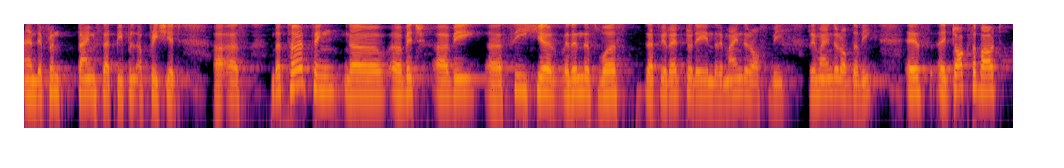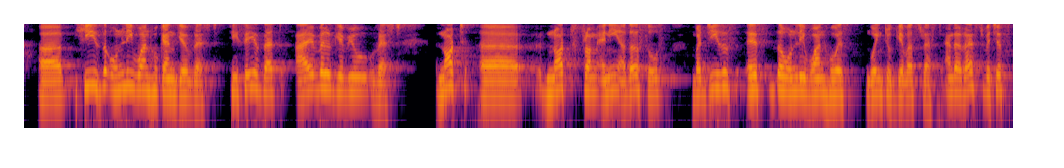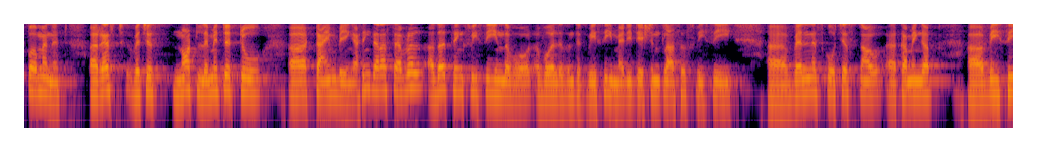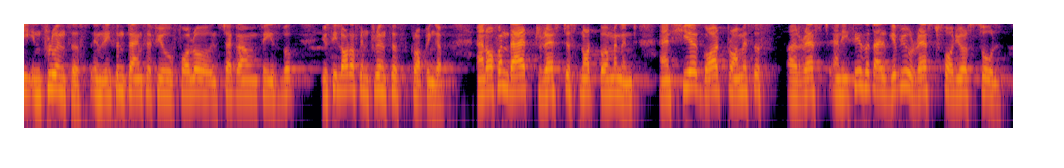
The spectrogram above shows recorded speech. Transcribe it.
and different times that people appreciate us. The third thing uh, uh, which we see here within this verse that we read today in the reminder of week, reminder of the week, is it talks about uh, he is the only one who can give rest. He says that I will give you rest, not, uh, not from any other source, but Jesus is the only one who is going to give us rest, and a rest which is permanent, a rest which is not limited to uh, time being. I think there are several other things we see in the world, isn't it? We see meditation classes, we see uh, wellness coaches now uh, coming up. Uh, we see influencers in recent times. If you follow Instagram, Facebook, you see a lot of influences cropping up. And often that rest is not permanent. And here God promises a rest, and He says that I'll give you rest for your soul.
